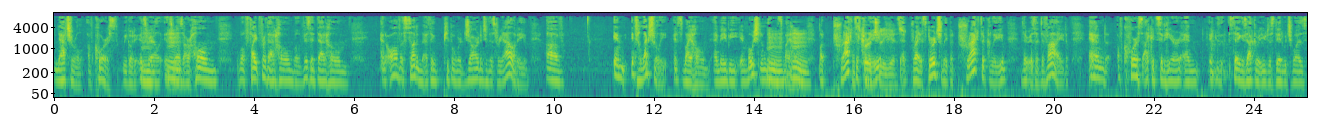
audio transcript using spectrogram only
natural. Of course, we go to Israel. Mm. Israel's mm. our home. We'll fight for that home. We'll visit that home. And all of a sudden, I think people were jarred into this reality of in, intellectually it's my home and maybe emotionally mm, it's my mm. home, but practically, spiritually, yes. right, spiritually, but practically there is a divide. And of course I could sit here and ex- say exactly what you just did, which was,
